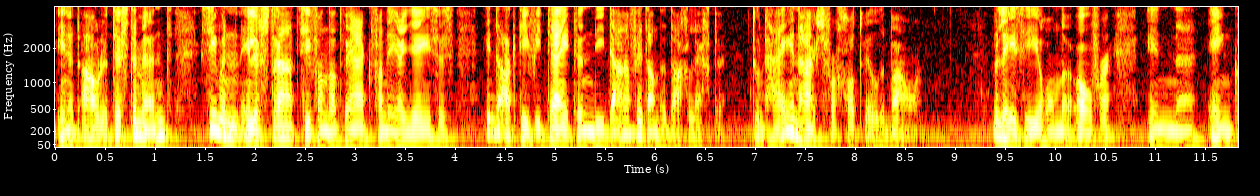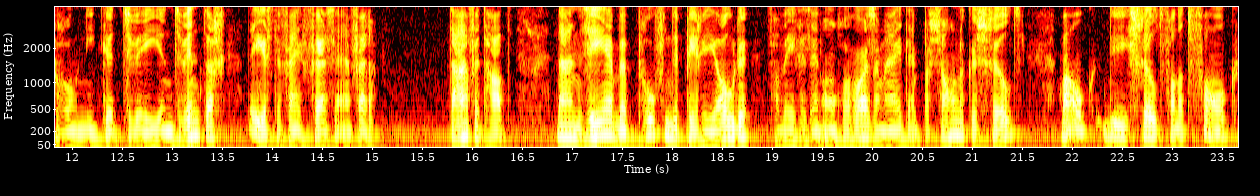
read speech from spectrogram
In het Oude Testament zien we een illustratie van dat werk van de Heer Jezus in de activiteiten die David aan de dag legde toen hij een huis voor God wilde bouwen. We lezen hieronder over in 1 Kronieken 22, de eerste vijf versen en verder. David had, na een zeer beproevende periode vanwege zijn ongehoorzaamheid en persoonlijke schuld, maar ook die schuld van het volk,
